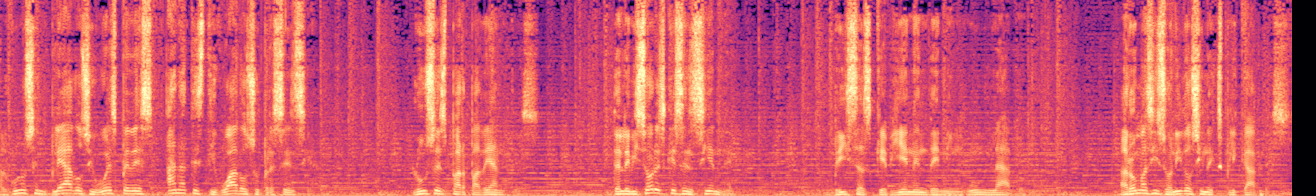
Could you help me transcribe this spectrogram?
algunos empleados y huéspedes han atestiguado su presencia. Luces parpadeantes, televisores que se encienden, brisas que vienen de ningún lado Aromas y sonidos inexplicables.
